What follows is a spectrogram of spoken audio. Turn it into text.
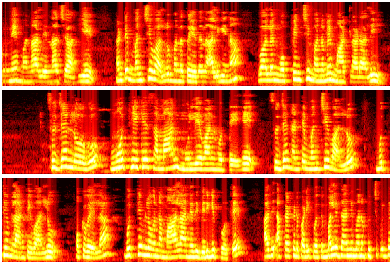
उन्हें मना लेना चाहिए అంటే మంచి వాళ్ళు మనతో ఏదైనా అలిగినా వాళ్ళని మొప్పించి మనమే మాట్లాడాలి. సుజన్ లోగు మోతీకే సమాన్ మూల్యవాన్ హోతే హే సుజన్ అంటే మంచి వాళ్ళు ముత్యం లాంటి వాళ్ళు. ఒకవేళ ముత్యంలో ఉన్న మాల అనేది విరిగిపోతే అది అక్కడక్కడ పడిపోతే మళ్ళీ దాన్ని మనం పుచ్చుకుంటే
